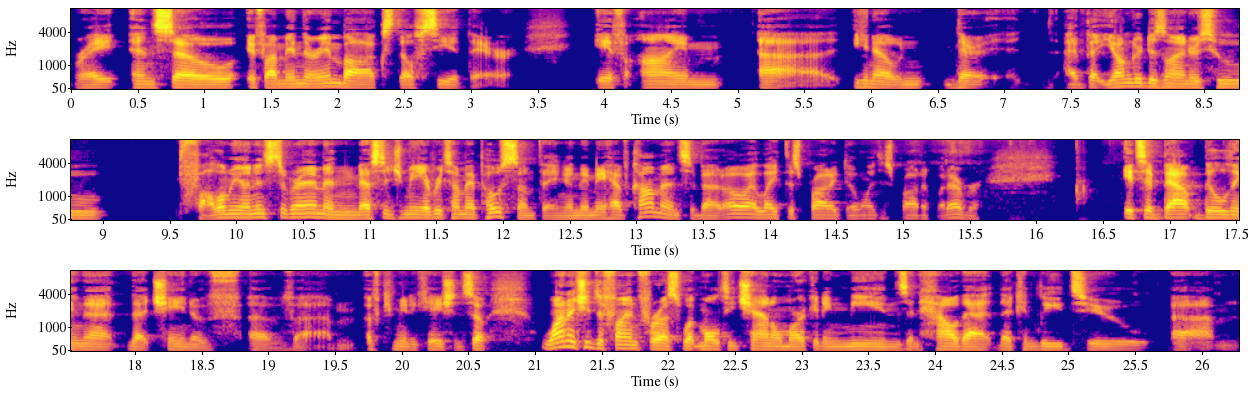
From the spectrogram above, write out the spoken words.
right? And so if I'm in their inbox, they'll see it there. If I'm, uh, you know, there, I've got younger designers who follow me on Instagram and message me every time I post something, and they may have comments about, oh, I like this product, don't like this product, whatever it's about building that that chain of of, um, of communication. So, why don't you define for us what multi-channel marketing means and how that that can lead to um,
